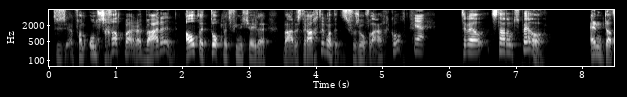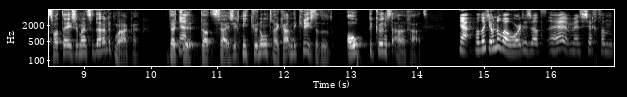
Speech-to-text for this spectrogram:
Het is van onschatbare waarde, altijd toch met financiële waardes erachter, want het is voor zoveel aangekocht. Ja. Terwijl het staat op het spel. En dat is wat deze mensen duidelijk maken. Dat, je, dat zij zich niet kunnen onttrekken aan die crisis, dat het ook de kunst aangaat. Ja, wat je ook nog wel hoort is dat hè, mensen zeggen van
